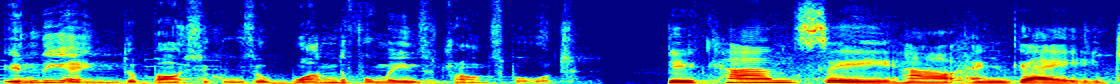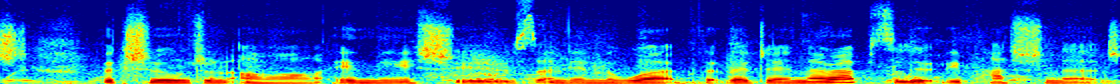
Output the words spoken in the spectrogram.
in the end, a bicycle's a wonderful means of transport you can see how engaged the children are in the issues and in the work that they're doing. They're absolutely passionate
